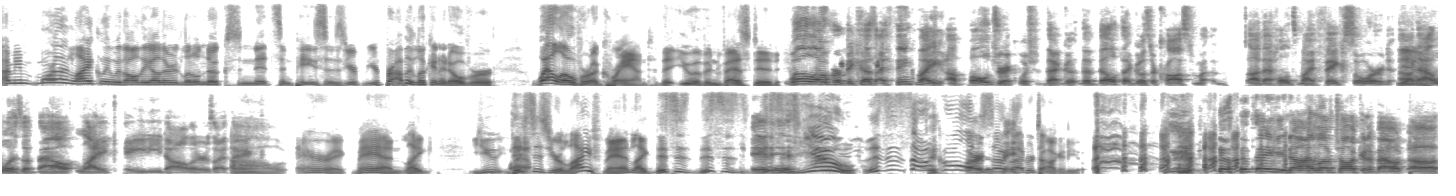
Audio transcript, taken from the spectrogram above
I mean, more than likely with all the other little nooks and nits and pieces, you're you're probably looking at over, well over a grand that you have invested. Well over because I think my uh, Baldric, which that go- the belt that goes across my, uh, that holds my fake sword, Yeah. uh, that was about like eighty dollars. I think. Oh, Eric, man, like you this is your life, man. Like this is this is It this is. is. you. This is so cool. I'm so glad we're talking to you. Thank you. No, I love talking about. Uh,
